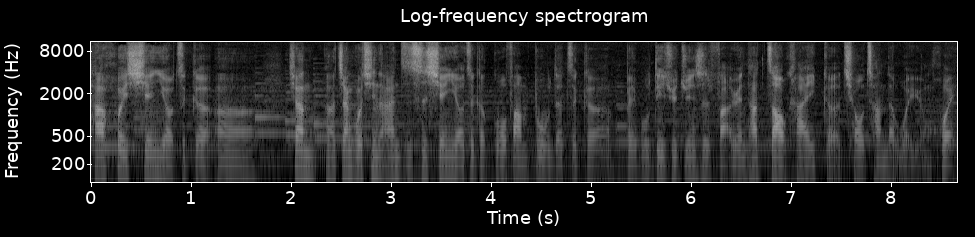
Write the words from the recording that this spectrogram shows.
它会先有这个呃，像呃江国庆的案子是先有这个国防部的这个北部地区军事法院，它召开一个求偿的委员会。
